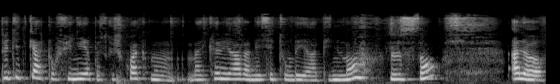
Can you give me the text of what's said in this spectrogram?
Petite carte pour finir, parce que je crois que mon, ma caméra va me laisser tomber rapidement, je sens. Alors,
